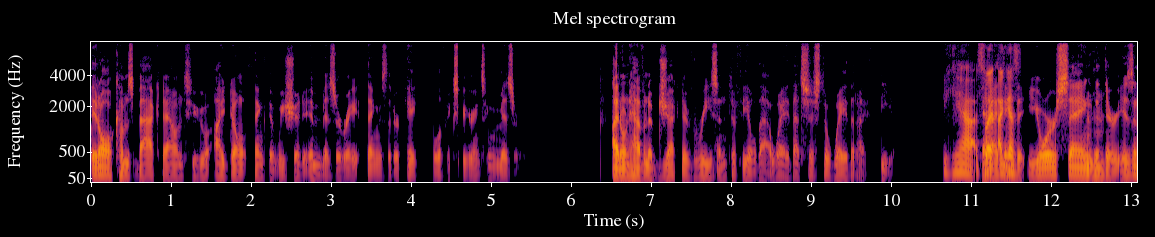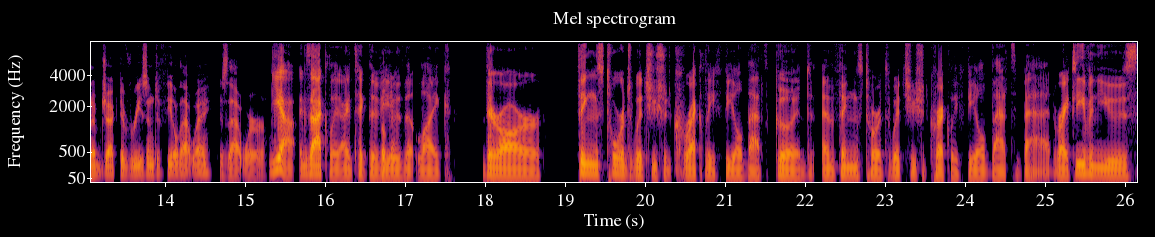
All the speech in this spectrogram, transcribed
it all comes back down to I don't think that we should immiserate things that are capable of experiencing misery. I don't have an objective reason to feel that way. That's just the way that I feel. Yeah, so And I, I think guess that you're saying that Mhm. there is an objective reason to feel that way. Is that where? Yeah, exactly. I take the Okay. view that like there are things towards which you should correctly feel that's good and things towards which you should correctly feel that's bad, right? To even use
